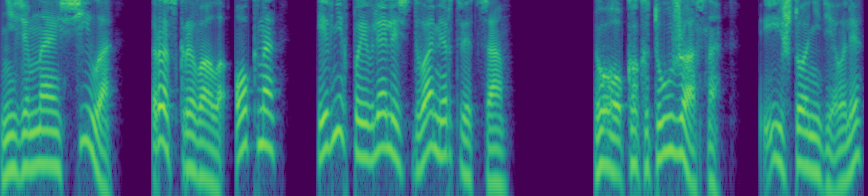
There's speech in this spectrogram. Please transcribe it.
неземная сила раскрывала окна, и в них появлялись два мертвеца. О, как это ужасно! И что они делали?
